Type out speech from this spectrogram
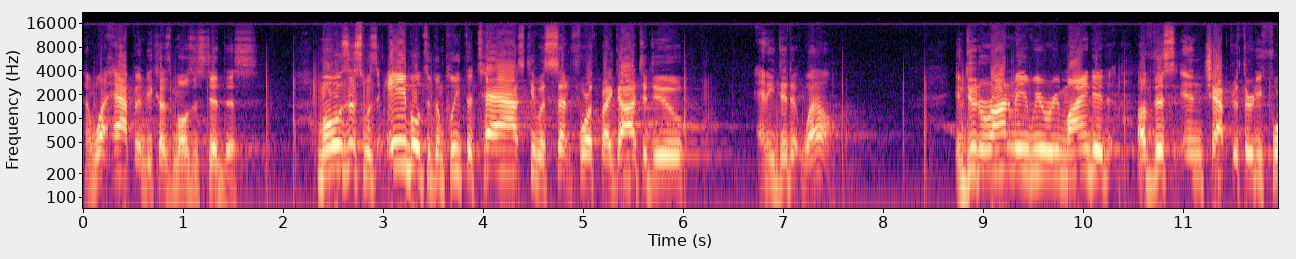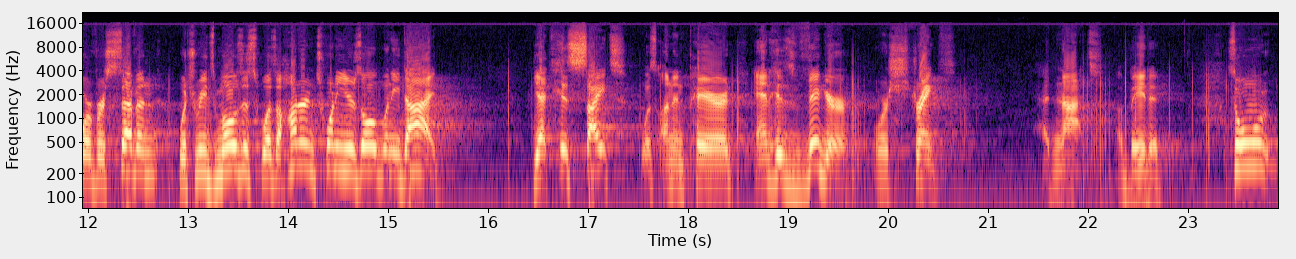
And what happened because Moses did this? Moses was able to complete the task he was sent forth by God to do, and he did it well. In Deuteronomy, we were reminded of this in chapter 34, verse 7, which reads Moses was 120 years old when he died, yet his sight was unimpaired, and his vigor or strength had not abated. So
